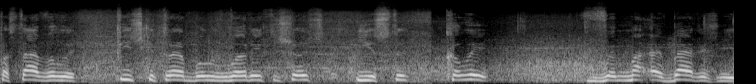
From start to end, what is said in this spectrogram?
поставили пічки, треба було варити щось, їсти. Коли в е, березні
